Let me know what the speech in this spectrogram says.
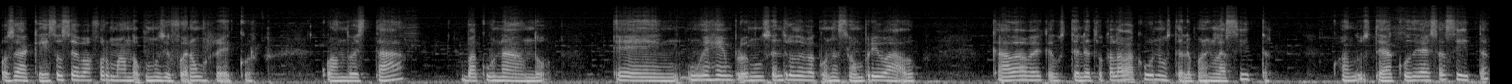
O sea que eso se va formando como si fuera un récord. Cuando está vacunando en un ejemplo, en un centro de vacunación privado, cada vez que usted le toca la vacuna, usted le pone la cita. Cuando usted acude a esa cita,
